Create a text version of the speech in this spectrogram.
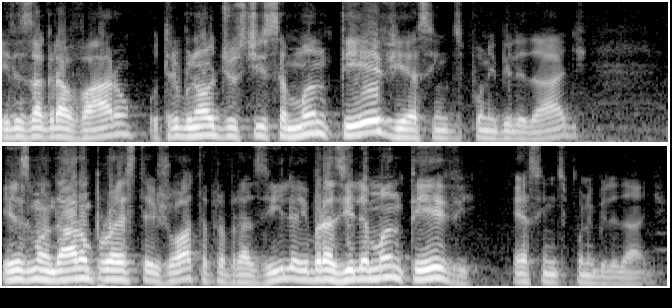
Eles agravaram. O Tribunal de Justiça manteve essa indisponibilidade. Eles mandaram para o STJ, para Brasília, e Brasília manteve essa indisponibilidade.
